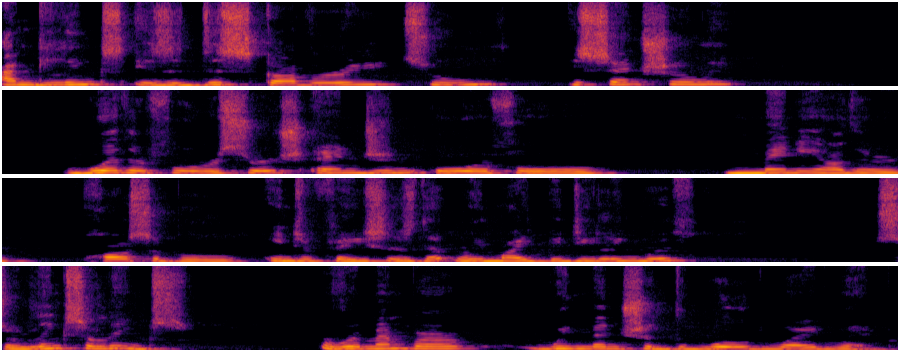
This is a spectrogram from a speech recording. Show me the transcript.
And links is a discovery tool, essentially, whether for a search engine or for many other possible interfaces that we might be dealing with. So links are links. Remember, we mentioned the World Wide Web.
